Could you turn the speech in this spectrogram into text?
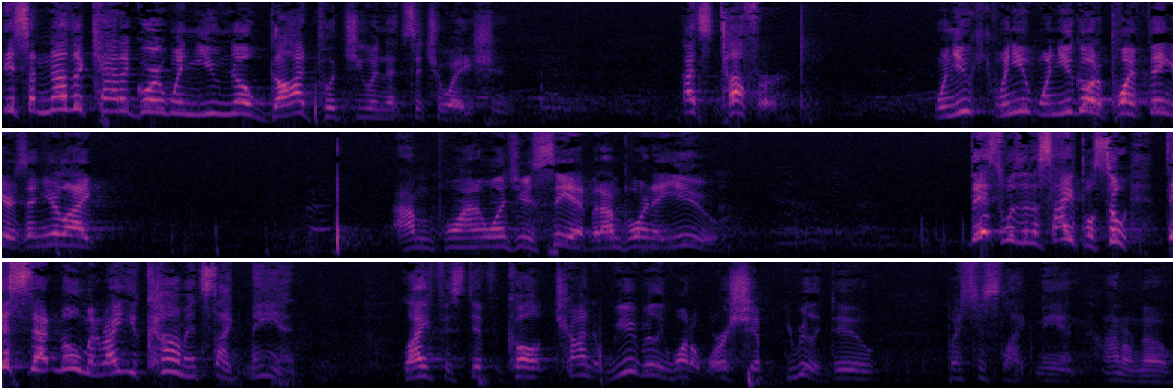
it's another category when you know God put you in that situation. That's tougher. When you when you when you go to point fingers and you're like, I'm pointing, I don't want you to see it, but I'm pointing at you. This was a disciple. So this is that moment, right? You come, it's like, man, life is difficult. Trying to you really want to worship, you really do. But it's just like, man, I don't know.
